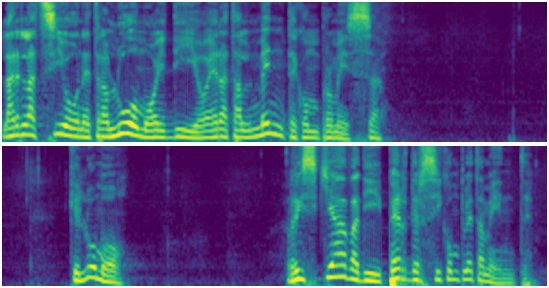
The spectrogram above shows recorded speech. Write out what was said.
la relazione tra l'uomo e Dio era talmente compromessa che l'uomo rischiava di perdersi completamente.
